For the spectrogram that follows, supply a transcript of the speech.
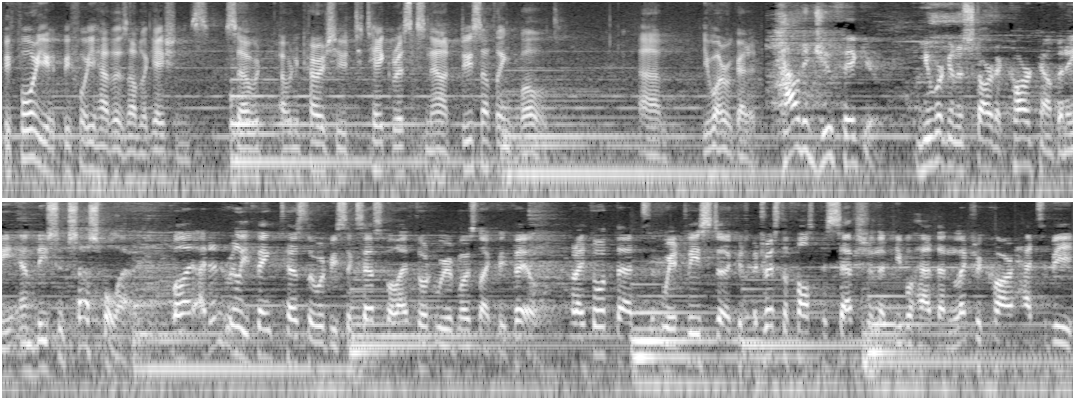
before you, before you have those obligations. So I would, I would encourage you to take risks now. Do something bold. Um, you won't regret it. How did you figure you were going to start a car company and be successful at it? Well, I, I, didn't really think Tesla would be successful. I thought we would most likely fail. But I thought that we at least uh, could address the false perception that people had that an electric car had to be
